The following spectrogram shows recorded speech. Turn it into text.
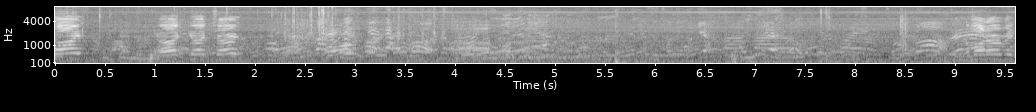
wide. Good, good, turn. Come on, Irving.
